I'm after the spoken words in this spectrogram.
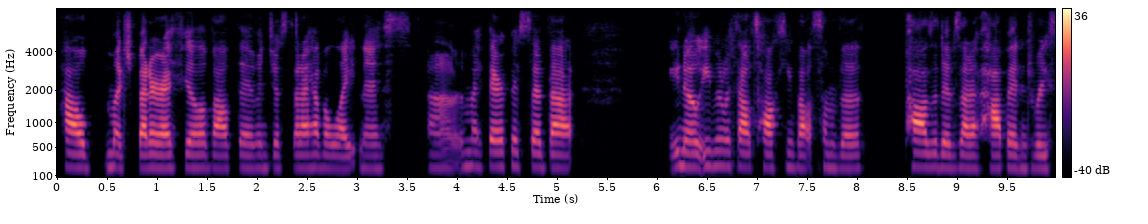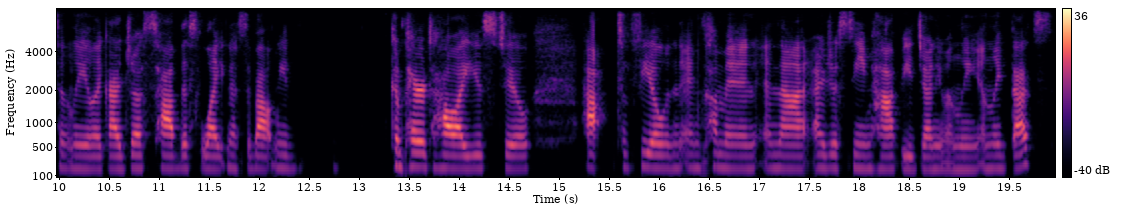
how much better I feel about them and just that I have a lightness um, and my therapist said that, you know, even without talking about some of the positives that have happened recently, like I just have this lightness about me compared to how I used to have to feel and, and come in and that I just seem happy genuinely. And like that's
